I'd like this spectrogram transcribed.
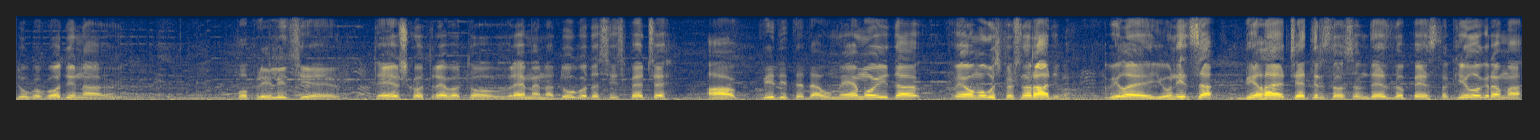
dugo godina. Po prilici je teško, treba to vremena dugo da se ispeče, a vidite da umemo i da veoma uspešno radimo. Bila je junica, bila je 480 do 500 kg.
